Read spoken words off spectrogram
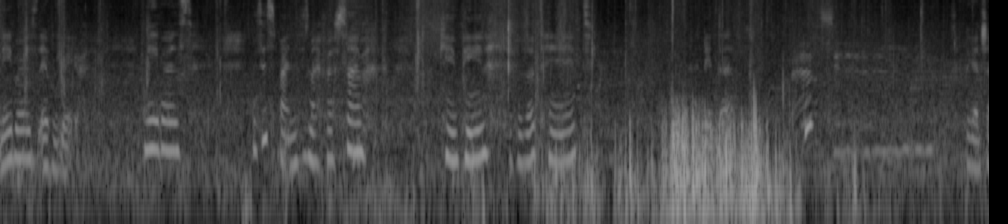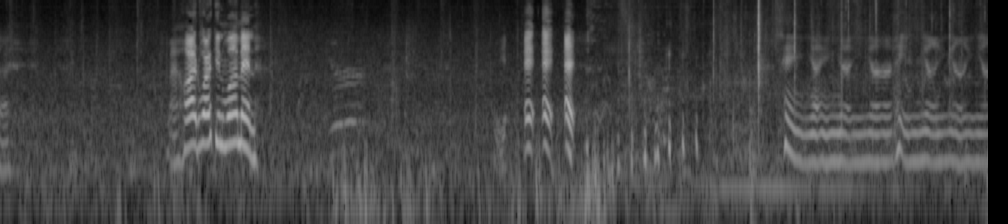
Neighbors everywhere. Neighbors. This is fun. This is my first time camping. This is a tent. Did that. We got shy. My hardworking woman. Yeah. Hey, hey, hey. hey, yeah, yeah, yeah. Hey, yeah, yeah, yeah.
